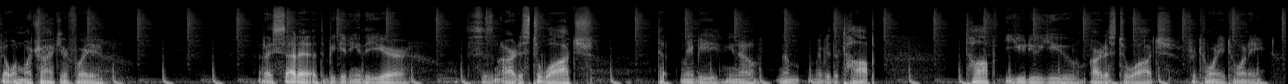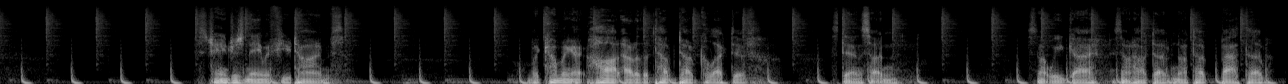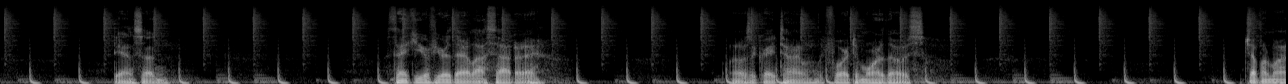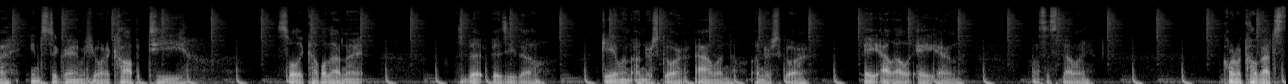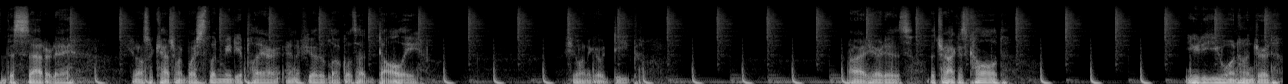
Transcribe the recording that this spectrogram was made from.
Got one more track here for you. And I said it at the beginning of the year. This is an artist to watch. Maybe, you know, maybe the top top UDU artist to watch for 2020. He's changed his name a few times. But coming hot out of the Tub Tub Collective, Stan Sutton. It's not weed guy. It's not hot tub. Not tub bathtub. Dan Sutton. Thank you if you were there last Saturday. That was a great time. Look forward to more of those. Jump on my Instagram if you want to cop a tea. Sold a couple that night. Was a bit busy though. Galen underscore Allen underscore A L L A N. That's the spelling. Kornél Kovács this Saturday. You can also catch my boy Slim Media Player and a few other locals at Dolly if you want to go deep. All right, here it is. The track is called UDU 100,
